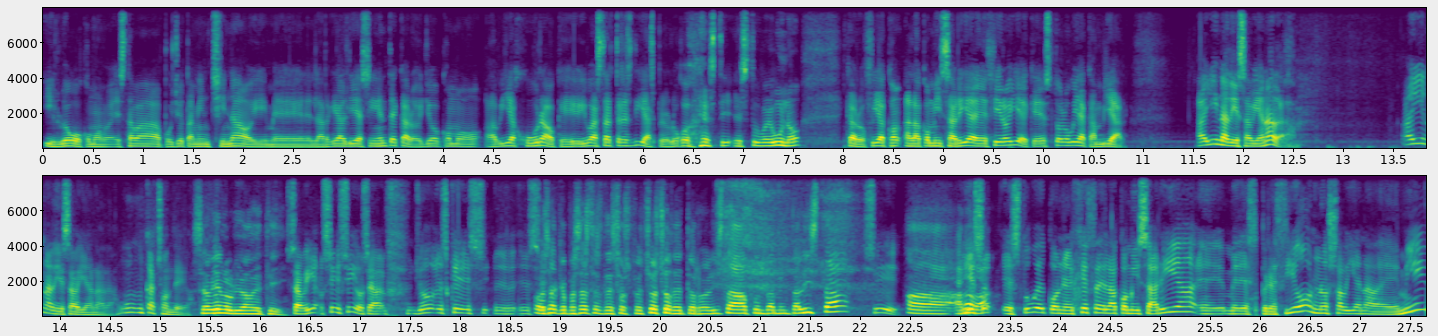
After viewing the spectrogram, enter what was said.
y luego como estaba pues yo también chinado y me largué al día siguiente, claro, yo como había jurado que iba a estar tres días, pero luego estuve uno, claro, fui a la comisaría a decir, oye, que esto lo voy a cambiar. Allí nadie sabía nada. Allí nadie sabía nada. Un cachondeo. Se habían olvidado de ti. Sabía, sí, sí, o sea, yo es que... Eh, o sea, que pasaste de sospechoso, de terrorista fundamentalista sí. a, y estuve con el jefe de la comisaría, eh, me despreció, no sabía nada de mí,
